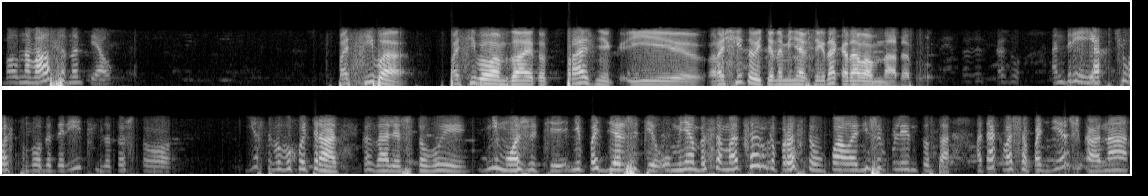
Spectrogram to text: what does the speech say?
Волновался, но пел. Спасибо, спасибо вам за этот праздник и рассчитывайте на меня всегда, когда вам надо. Андрей, я хочу вас поблагодарить за то, что если бы вы хоть раз сказали, что вы не можете, не поддержите, у меня бы самооценка просто упала ниже плинтуса. А так ваша поддержка, она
